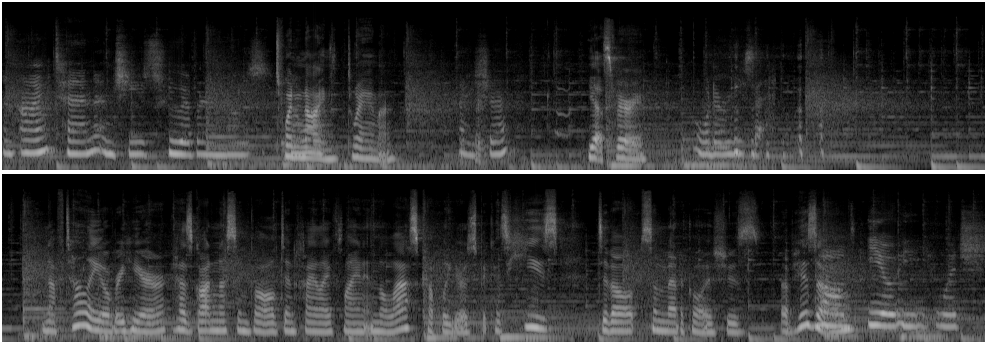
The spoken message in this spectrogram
And I'm 10 and she's whoever knows. 29, 29. Are you sure? Yes, very. Whatever you say. Naftali over here has gotten us involved in Chai Lifeline in the last couple years because he's developed some medical issues of his own. Called EOE, which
